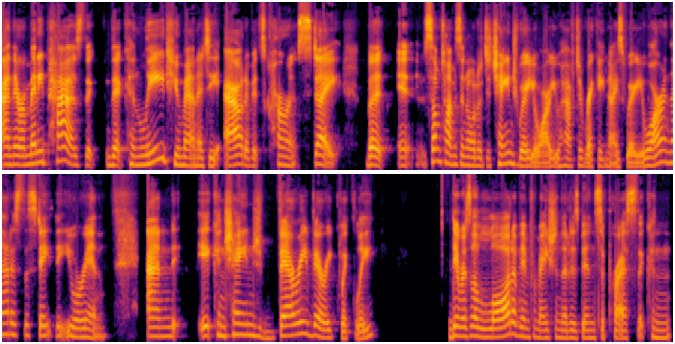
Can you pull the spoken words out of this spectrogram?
And there are many paths that, that can lead humanity out of its current state. But it, sometimes, in order to change where you are, you have to recognize where you are, and that is the state that you are in. And it can change very, very quickly. There is a lot of information that has been suppressed that can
